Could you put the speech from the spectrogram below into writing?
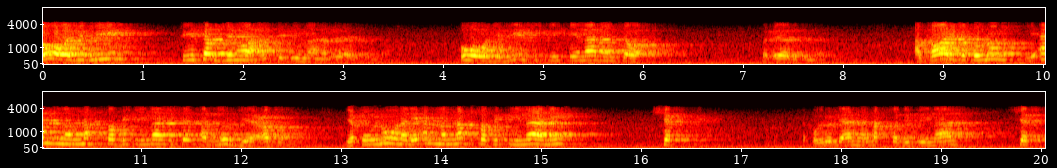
هو وجبريل في سرج واحد في الإيمان والعياذ بالله. هو وجبريل في إيمانهم سواء والعياذ بالله. الخوارج يقولون لأن النقص في الإيمان شك المرجع عفوا. يقولون لأن النقص في الإيمان شك. يقولون لأن النقص في الإيمان شك.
